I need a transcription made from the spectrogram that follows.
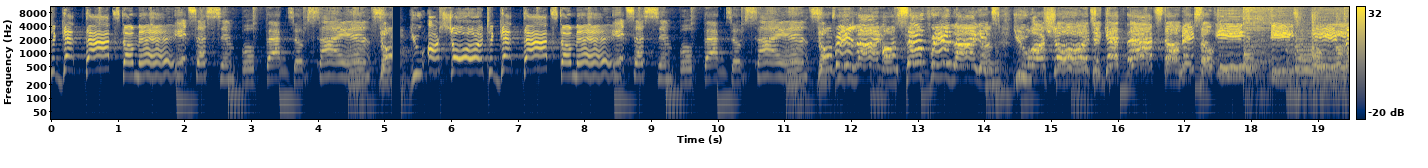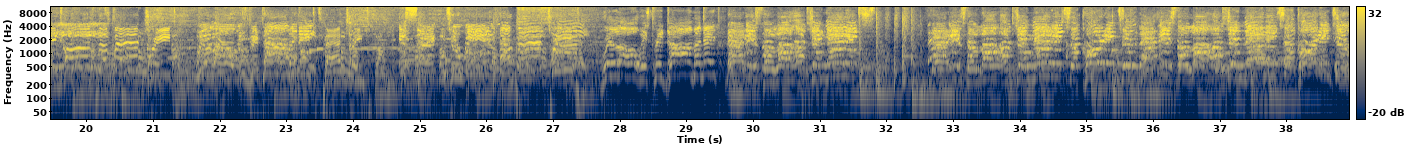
to get that stomach. It's a simple fact of science. Don't you are sure to get that stomach. It's a simple fact of science. Don't rely on self-reliance. You are sure to get that stomach. So eat, eat, eat. Predominate. That is the law of genetics. That is the law of genetics. According to that is the law of genetics. According to.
